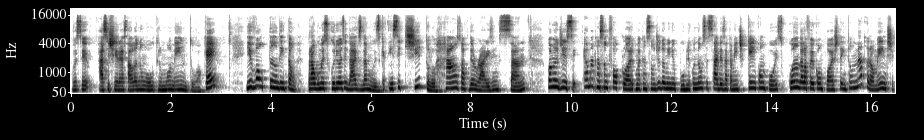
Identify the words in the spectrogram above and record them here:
você assistir essa aula num outro momento, ok? E voltando então para algumas curiosidades da música. Esse título, House of the Rising Sun, como eu disse, é uma canção folclórica, uma canção de domínio público, não se sabe exatamente quem compôs, quando ela foi composta, então, naturalmente,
